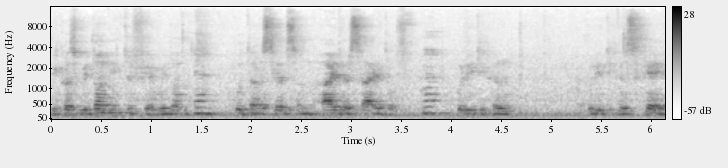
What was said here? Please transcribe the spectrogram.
because we don't interfere, we don't Yeah. put ourselves on either side of Yeah. political political scale.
